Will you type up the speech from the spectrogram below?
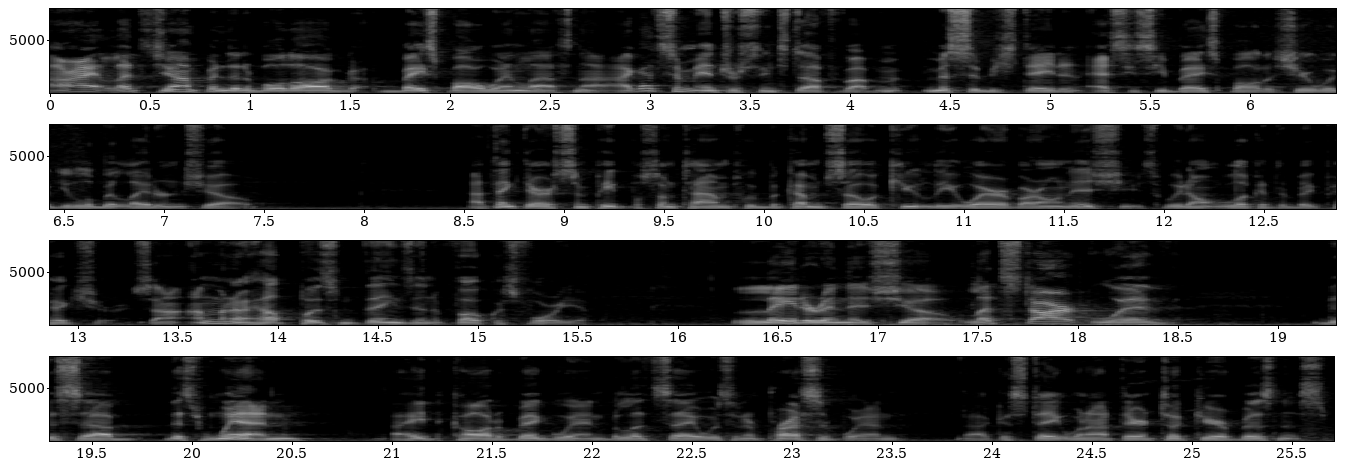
All right, let's jump into the Bulldog baseball win last night. I got some interesting stuff about Mississippi State and SEC baseball to share with you a little bit later in the show. I think there are some people sometimes we become so acutely aware of our own issues, we don't look at the big picture. So I'm going to help put some things into focus for you later in this show. Let's start with this uh, this win. I hate to call it a big win, but let's say it was an impressive win uh, State went out there and took care of business.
